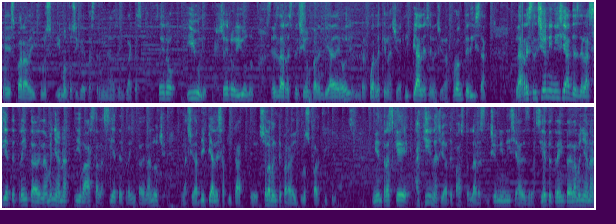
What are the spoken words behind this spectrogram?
es para vehículos y motocicletas terminadas en placas 0 y 1. 0 y 1 es la restricción para el día de hoy. Recuerde que en la ciudad de Ipiales, en la ciudad fronteriza, la restricción inicia desde las 7.30 de la mañana y va hasta las 7.30 de la noche. En la ciudad de Ipiales aplica eh, solamente para vehículos particulares. Mientras que aquí en la ciudad de Pasto la restricción inicia desde las 7.30 de la mañana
